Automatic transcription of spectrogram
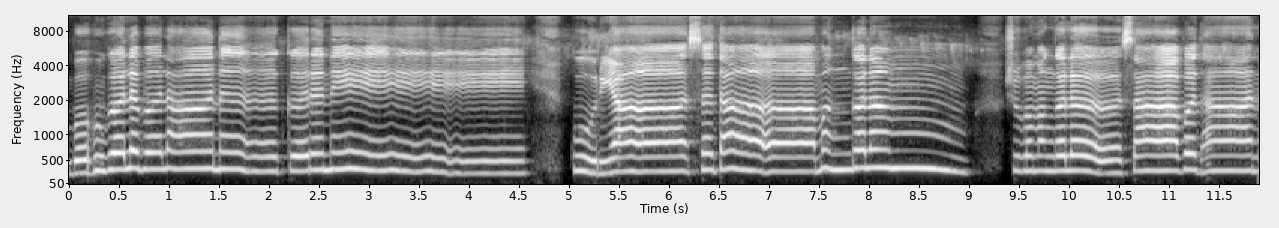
बहुगलबलान करणे. कुर्या सदा मङ्गलं शुभमङ्गल सावधान.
